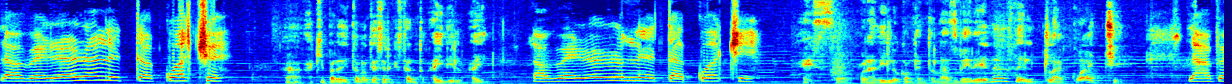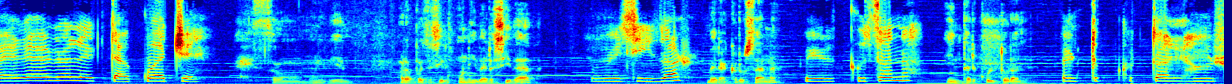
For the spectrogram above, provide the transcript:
La vereda de Tacuache. Ajá, aquí paradito, no te acerques tanto. Ahí dilo, ahí. La vereda del Tacuache. Eso, ahora dilo contento. Las veredas del Tlacuache. La vereda del Tacuache. Eso, muy bien. Ahora puedes decir Universidad Universidad Veracruzana Veracruzana Intercultural. Intercultural.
